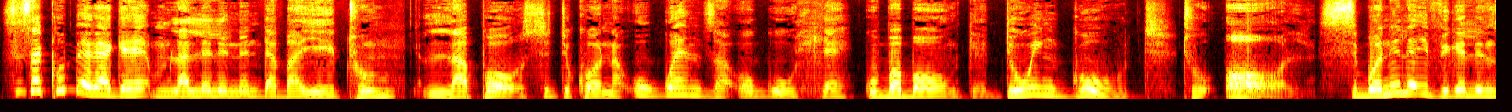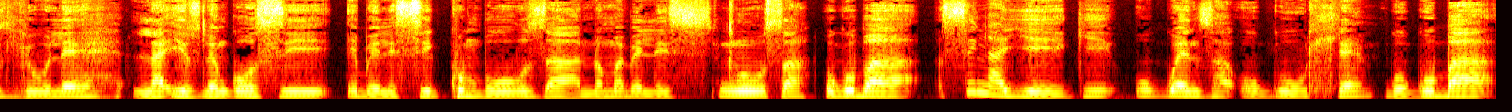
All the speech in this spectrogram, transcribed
Sisaqhubeka ke mlaleli nendaba yethu lapho sithi khona ukwenza okuhle kubo bonke. Doing good to all. Sibonile iviki elindlule la izwi lenkosi ebelisikhumbuza noma belisinxusa ukuba singayeki ukwenza okuhle ngokuba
